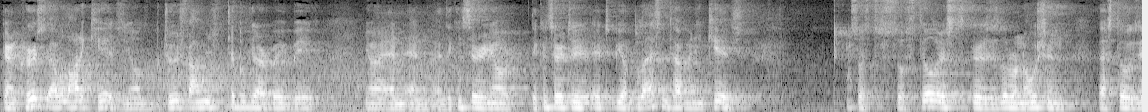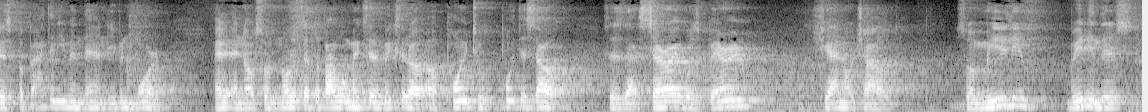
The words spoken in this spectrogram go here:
they're encouraged to have a lot of kids. You know, Jewish families typically are very big, you know, and, and, and they consider, you know, they consider to, it to be a blessing to have many kids. So, so still there's, there's this little notion that still exists, but back then, even then, even more. And, and also notice that the Bible makes it, makes it a, a point to point this out. It says that Sarah was barren, she had no child. So immediately reading this,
